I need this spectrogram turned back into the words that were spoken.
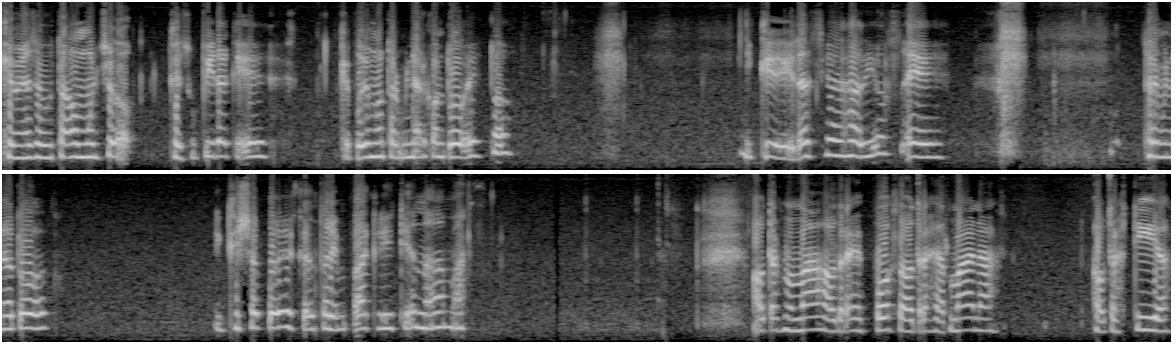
Que me hubiese gustado mucho que supiera que, que pudimos terminar con todo esto. Y que gracias a Dios eh, terminó todo. Y que ya puede descansar en paz, Cristian, nada más a otras mamás, a otras esposas, a otras hermanas, a otras tías,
